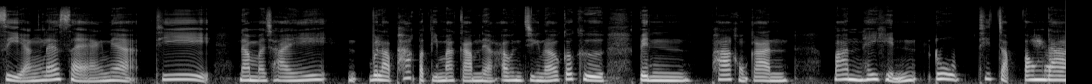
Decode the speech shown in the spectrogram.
เสียงและแสงเนี่ยที่นำมาใช้เวลาภาคปฏิมากรรมเนี่ย เอาจริงๆแล้วก็คือเป็นภาคของการ ปั้นให้เห็นรูปที่จับต้องได้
